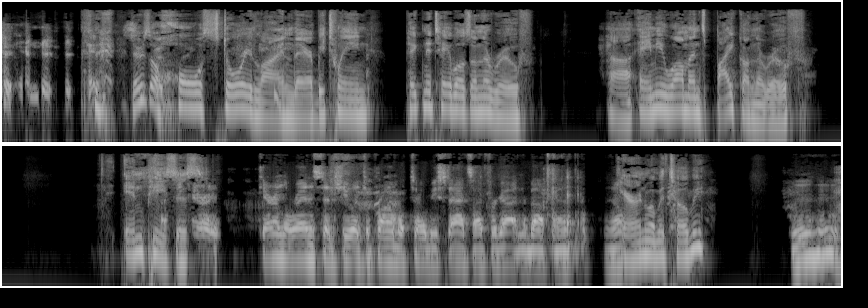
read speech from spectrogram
there's a whole storyline there between picnic tables on the roof, uh, Amy Wellman's bike on the roof, in pieces. Karen, Karen Lorenz said she went to prom with Toby Stats. I'd forgotten about that. Karen went with Toby. Mm-hmm.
